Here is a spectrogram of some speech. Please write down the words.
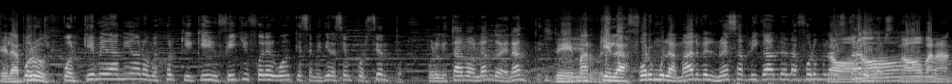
El ¿por, qué me da miedo a lo mejor que Kevin Feige fuera el weón que se metiera 100%? Por lo que estábamos hablando de antes. de Marvel. Que la fórmula Marvel no es aplicable a la fórmula No, de Star Wars. no, no, para nada.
